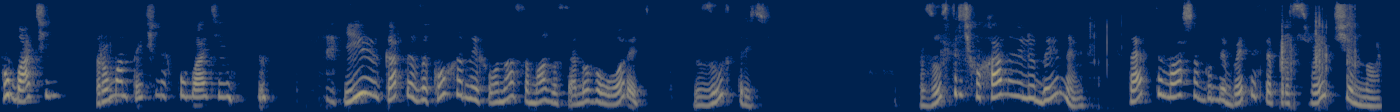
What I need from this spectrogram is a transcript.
побачень, романтичних побачень. І карта закоханих, вона сама за себе говорить. Зустріч. Зустріч коханої людини. Серце ваше буде битися пришвидшено.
